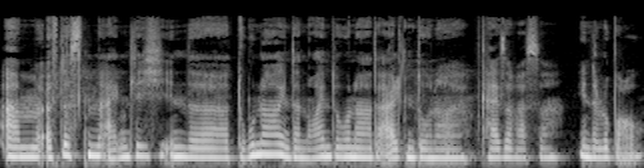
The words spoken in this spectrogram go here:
Am öftersten eigentlich in der Donau, in der neuen Donau, der alten Donau, Kaiserwasser, in der Lobau.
